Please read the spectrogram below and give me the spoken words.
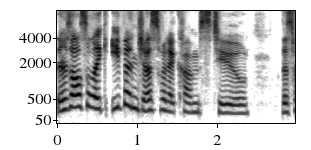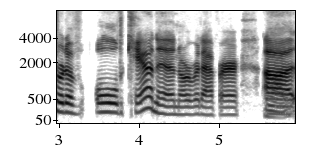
there's also like even just when it comes to the sort of old canon or whatever Right. uh,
